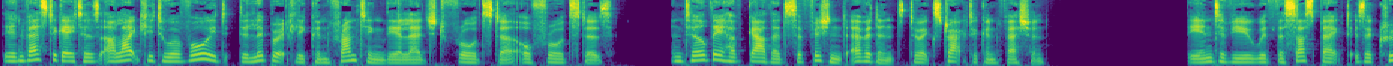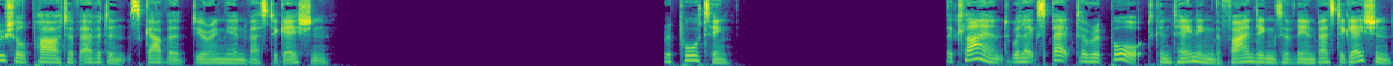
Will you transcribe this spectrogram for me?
the investigators are likely to avoid deliberately confronting the alleged fraudster or fraudsters until they have gathered sufficient evidence to extract a confession. The interview with the suspect is a crucial part of evidence gathered during the investigation. Reporting The client will expect a report containing the findings of the investigation,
